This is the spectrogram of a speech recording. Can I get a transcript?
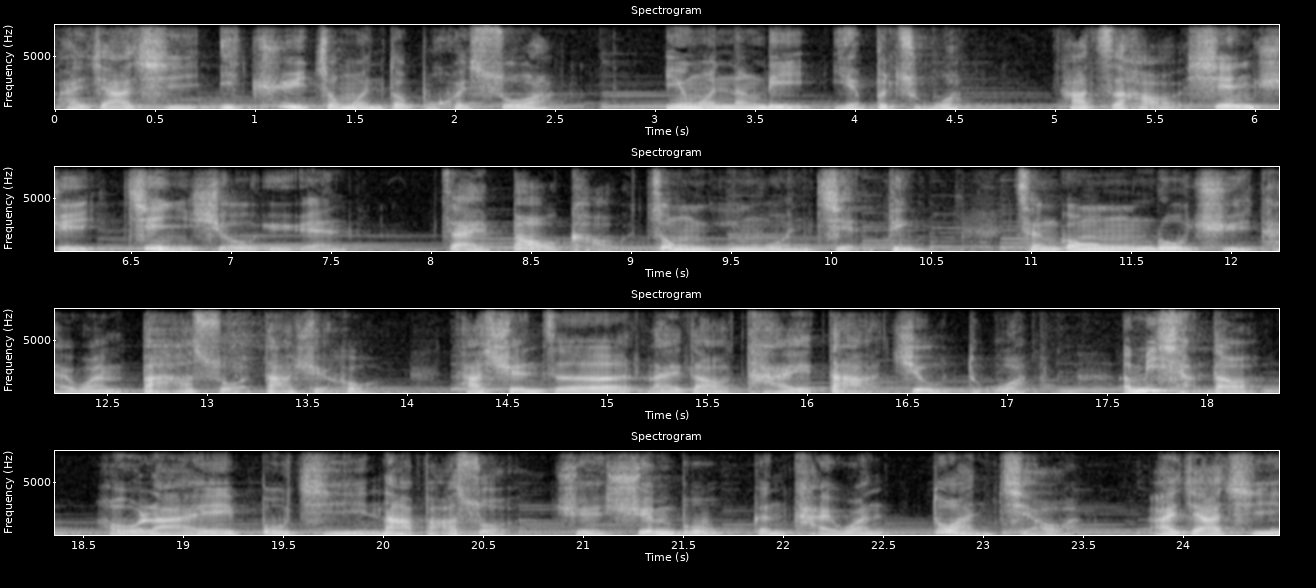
艾佳琪一句中文都不会说啊，英文能力也不足啊，他只好先去进修语言，再报考中英文检定，成功录取台湾八所大学后。他选择来到台大就读啊，而没想到后来布吉纳法索却宣布跟台湾断交啊，艾加奇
